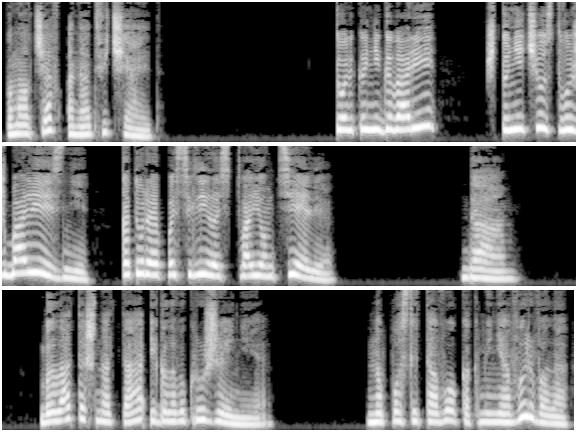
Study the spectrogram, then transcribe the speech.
Помолчав, она отвечает. Только не говори, что не чувствуешь болезни, которая поселилась в твоем теле. Да, была тошнота и головокружение. Но после того, как меня вырвало,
